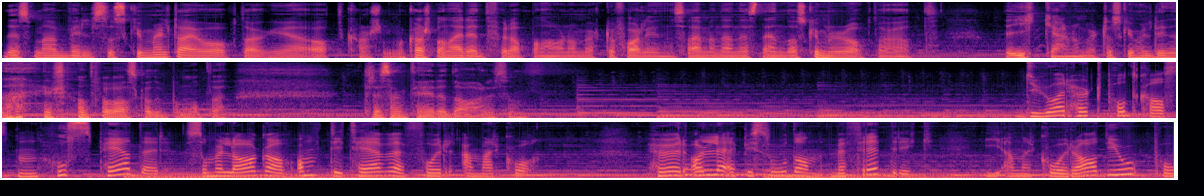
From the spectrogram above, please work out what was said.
det som er vel så skummelt, er jo å oppdage at kanskje, kanskje man er redd for at man har noe mørkt og farlig inni seg, men det er nesten enda skumlere å oppdage at det ikke er noe mørkt og skummelt inni deg. For hva skal du på en måte presentere da, liksom? Du har hørt podkasten Hos Peder, som er laga av Anti-TV for NRK. Hør alle episodene med Fredrik i NRK Radio, på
